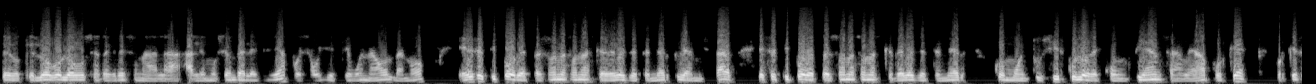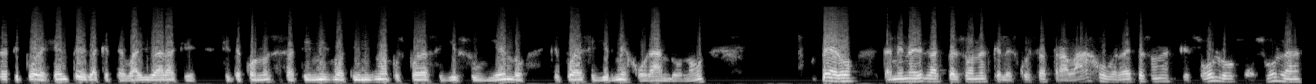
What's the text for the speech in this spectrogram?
pero que luego luego se regresen a la, a la emoción de alegría, pues oye, qué buena onda, ¿no? Ese tipo de personas son las que debes de tener tu amistad, ese tipo de personas son las que debes de tener como en tu círculo de confianza, ¿verdad? ¿Por qué? Porque ese tipo de gente es la que te va a ayudar a que si te conoces a ti mismo, a ti misma, pues puedas seguir subiendo, que puedas seguir mejorando, ¿no? Pero también hay las personas que les cuesta trabajo, ¿verdad? Hay personas que solos o solas,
